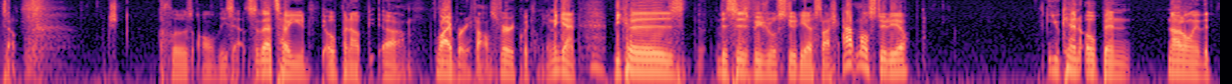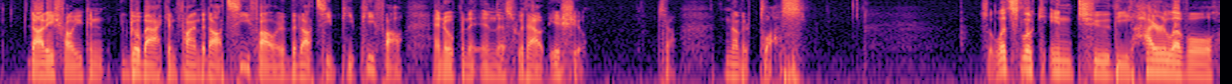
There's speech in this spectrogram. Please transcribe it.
So, just close all these out. So that's how you open up um, library files very quickly. And again, because this is Visual Studio slash Atmel Studio, you can open not only the .h file, you can go back and find the .c file or the .cpp file and open it in this without issue. So another plus. So let's look into the higher level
